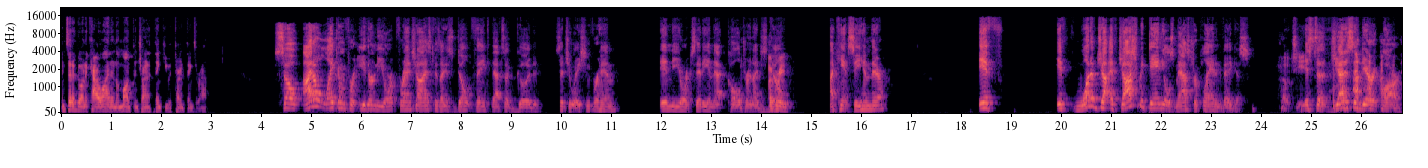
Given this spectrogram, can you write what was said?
instead of going to Carolina in a month and trying to think he would turn things around. So I don't like him for either New York franchise because I just don't think that's a good situation for him in New York City in that cauldron. I just Agreed. don't. I can't see him there. If if one of jo- if Josh McDaniels' master plan in Vegas oh, is to jettison Derek Carr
